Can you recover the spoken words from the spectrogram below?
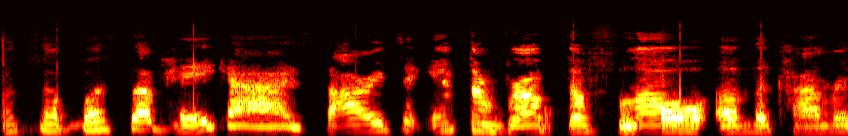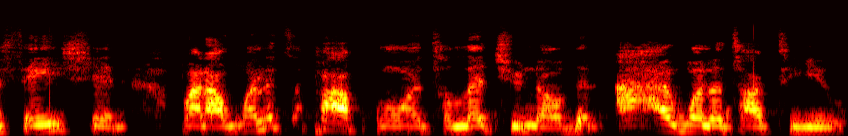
What's up? What's up? Hey guys, sorry to interrupt the flow of the conversation, but I wanted to pop on to let you know that I want to talk to you.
